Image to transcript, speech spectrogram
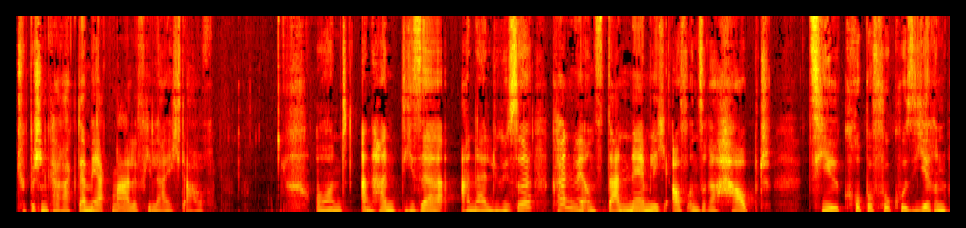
typischen Charaktermerkmale vielleicht auch? Und anhand dieser Analyse können wir uns dann nämlich auf unsere Hauptzielgruppe fokussieren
